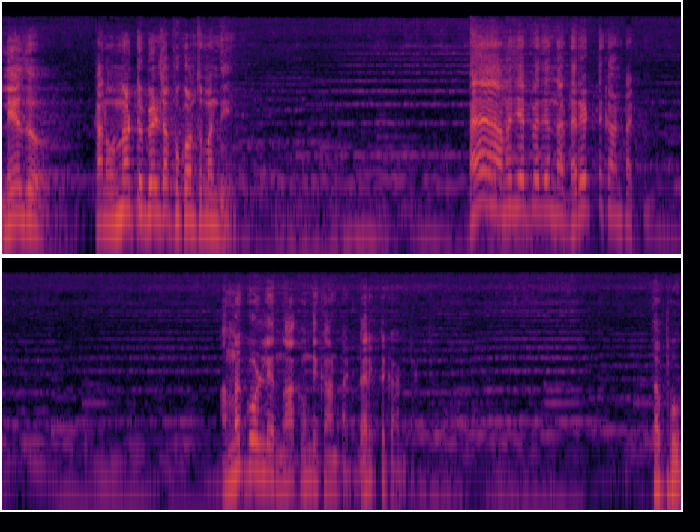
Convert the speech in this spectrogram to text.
లేదు కానీ ఉన్నట్టు బిల్డప్ కొంతమంది. ఏ, అన్న చెప్పేది నా డైరెక్ట్ కాంటాక్ట్ ఉంది. అన్నకు కూడా లేదు నాకుంది కాంటాక్ట్ డైరెక్ట్ కాంటాక్ట్ తప్పు.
